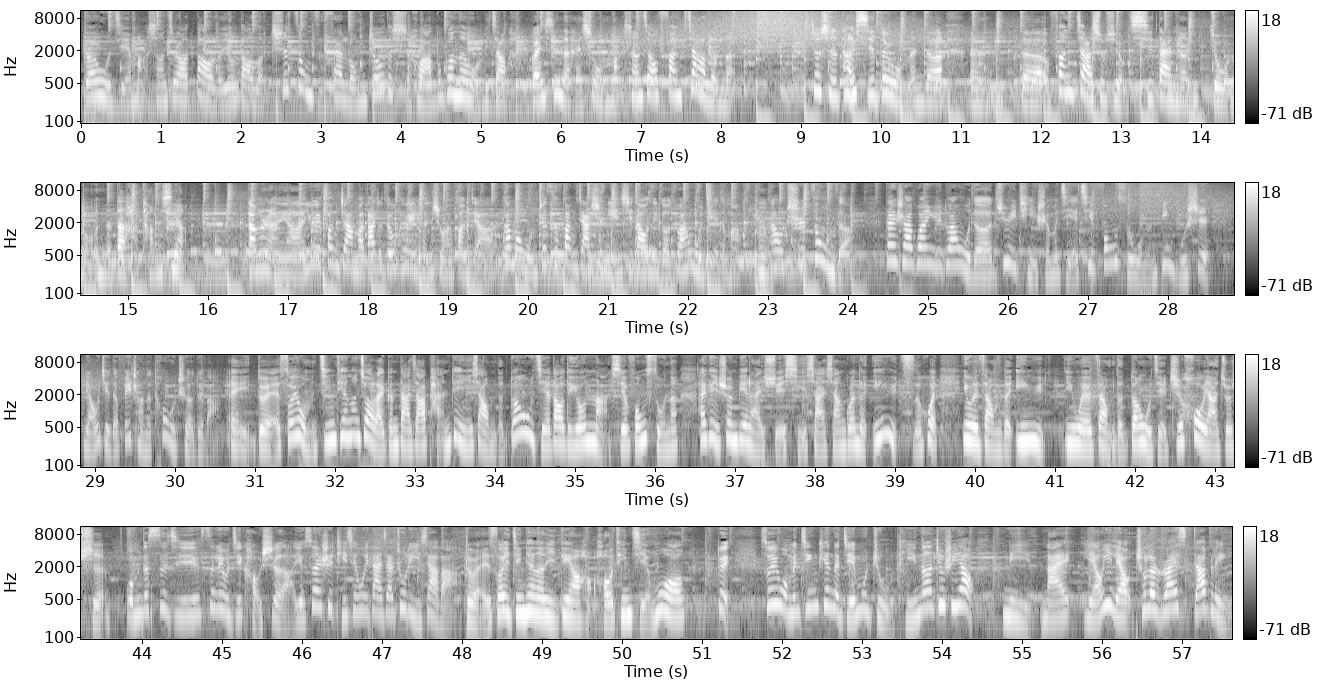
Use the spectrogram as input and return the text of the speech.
端午节马上就要到了，又到了吃粽子、赛龙舟的时候啊。不过呢，我比较关心的还是我们马上就要放假了呢。就是汤溪对我们的嗯的放假是不是有期待呢？就我们的大唐溪啊。当然呀，因为放假嘛，大家都会很喜欢放假。那么我们这次放假是联系到那个端午节的嘛，然后吃粽子。但是啊，关于端午的具体什么节气风俗，我们并不是了解的非常的透彻，对吧？哎，对，所以我们今天呢就要来跟大家盘点一下我们的端午节到底有哪些风俗呢？还可以顺便来学习一下相关的英语词汇，因为在我们的英语，因为在我们的端午节之后呀，就是我们的四级、四六级考试了，也算是提前为大家助力一下吧。对，所以今天呢一定要好好听节目哦。对，所以我们今天的节目主题呢，就是要你来聊一聊，除了 rice doubling，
